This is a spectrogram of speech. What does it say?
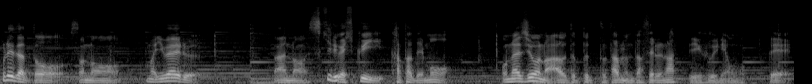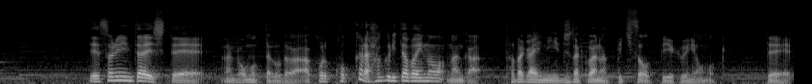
これだとその、まあ、いわゆるあのスキルが低い方でも同じようなアウトプット多分出せるなっていうふうに思ってでそれに対してなんか思ったことがあこれこっから薄利多売のなんか戦いに受託はなってきそうっていうふうに思って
